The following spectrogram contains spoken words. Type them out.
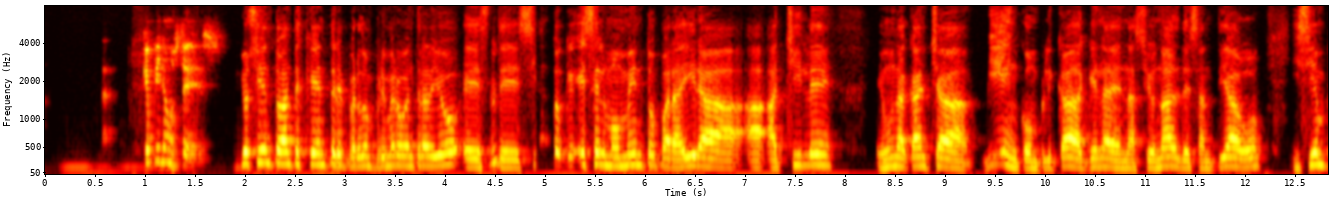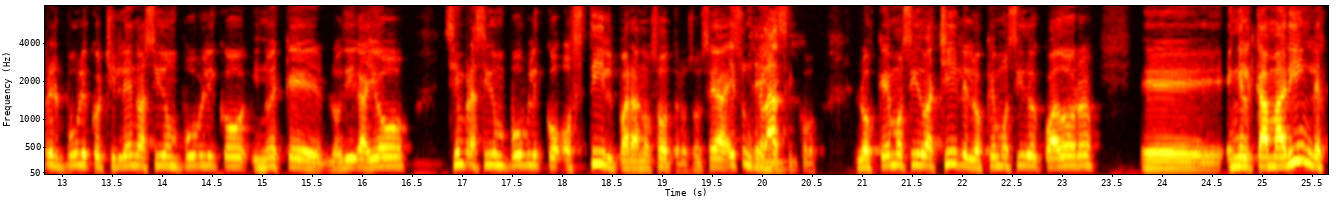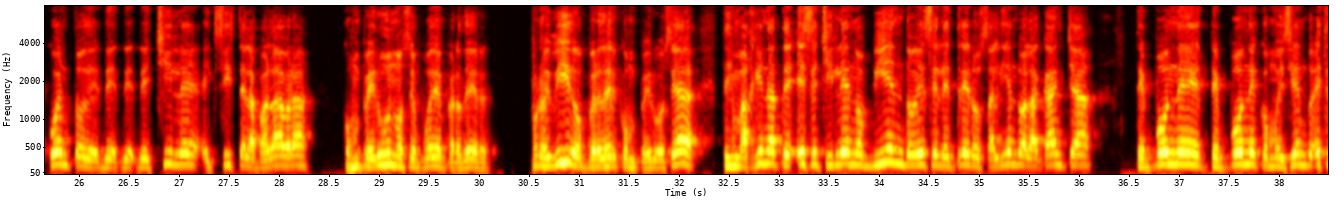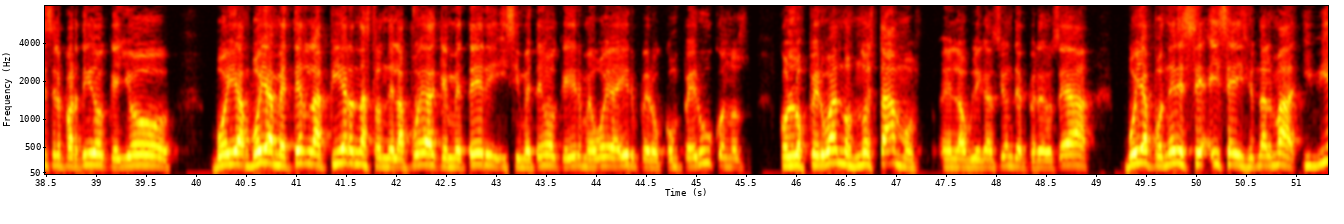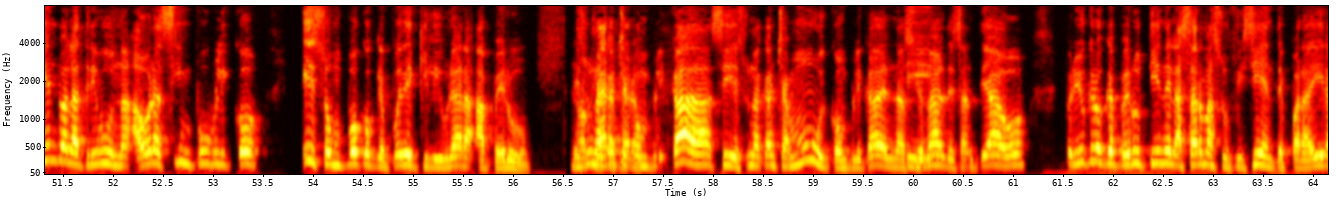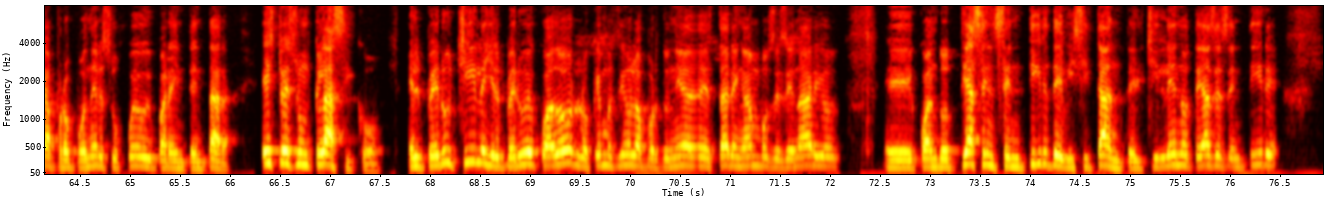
¿Qué opinan ustedes? Yo siento, antes que entre, perdón, primero voy a entrar yo, este, siento que es el momento para ir a Chile en una cancha bien complicada que es la de Nacional de Santiago y siempre el público chileno ha sido un público, y no es que lo diga yo, siempre ha sido un público hostil para nosotros, o sea, es un clásico. Los que hemos ido a Chile, los que hemos ido a Ecuador, eh, en el camarín, les cuento, de, de Chile existe la palabra, con Perú no se puede perder prohibido perder con Perú. O sea, te imagínate ese chileno viendo ese letrero saliendo a la cancha te pone, te pone como diciendo, este es el partido que yo voy a, voy a meter la pierna hasta donde la pueda que meter y, si me tengo que ir, me voy a ir, pero con Perú, con los, con los peruanos no estamos en la obligación de perder. O sea, voy a poner ese, ese adicional más. Y viendo a la tribuna, ahora sin público, eso un poco que puede equilibrar a, Perú. Es una cancha complicada, sí, es una cancha muy complicada el Nacional de Santiago, pero yo creo que Perú tiene las armas suficientes para ir a proponer su juego y para intentar. Esto es un clásico. El Perú-Chile y el Perú-Ecuador, lo que hemos tenido la oportunidad de estar en ambos escenarios, eh, cuando te hacen sentir de visitante, el chileno te hace sentir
